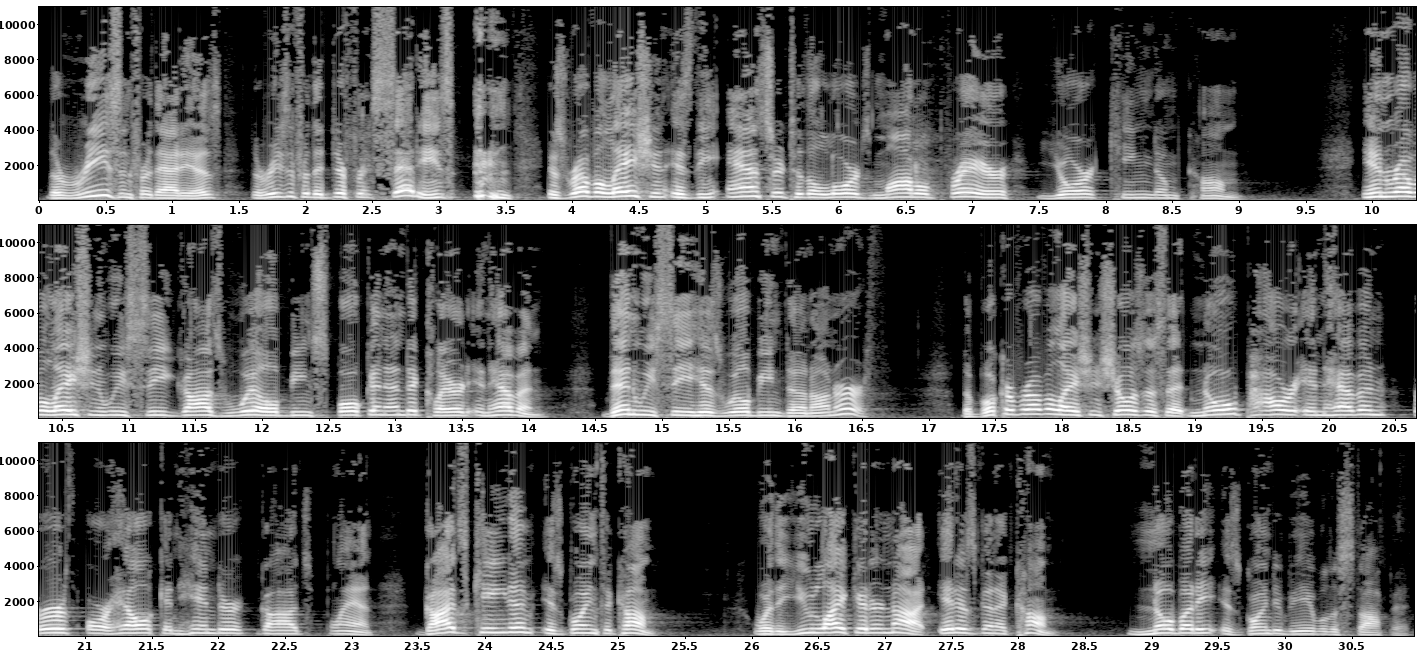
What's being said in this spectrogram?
The reason for that is, the reason for the different settings is Revelation is the answer to the Lord's model prayer, Your kingdom come. In Revelation, we see God's will being spoken and declared in heaven. Then we see His will being done on earth. The book of Revelation shows us that no power in heaven, earth, or hell can hinder God's plan. God's kingdom is going to come. Whether you like it or not, it is going to come. Nobody is going to be able to stop it.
